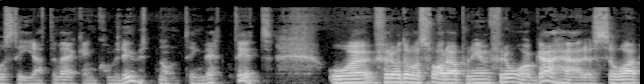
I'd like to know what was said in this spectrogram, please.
att se att det verkligen kommer ut någonting vettigt. Och för att då svara på din fråga här så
